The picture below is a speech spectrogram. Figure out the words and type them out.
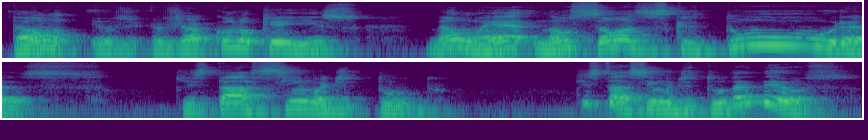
Então, eu, eu já coloquei isso. Não é, não são as escrituras que está acima de tudo. O que está acima de tudo é Deus.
